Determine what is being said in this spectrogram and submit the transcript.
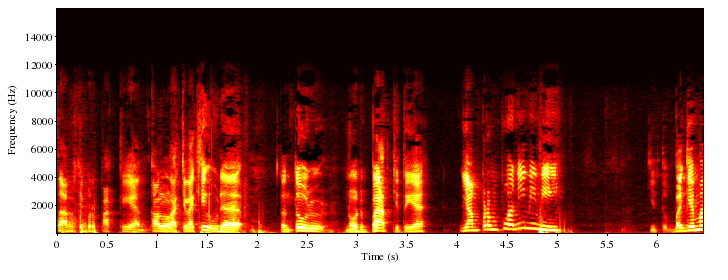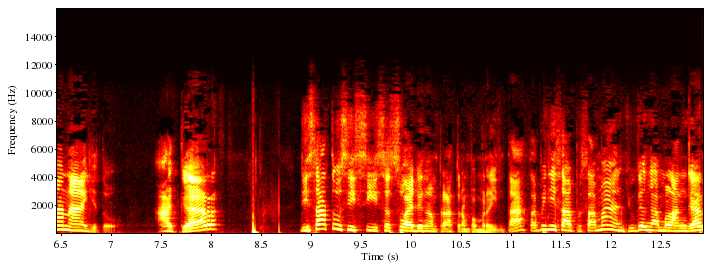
seharusnya berpakaian. Kalau laki-laki udah tentu no debat gitu ya. Yang perempuan ini nih gitu. Bagaimana gitu? Agar di satu sisi sesuai dengan peraturan pemerintah, tapi di saat bersamaan juga nggak melanggar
